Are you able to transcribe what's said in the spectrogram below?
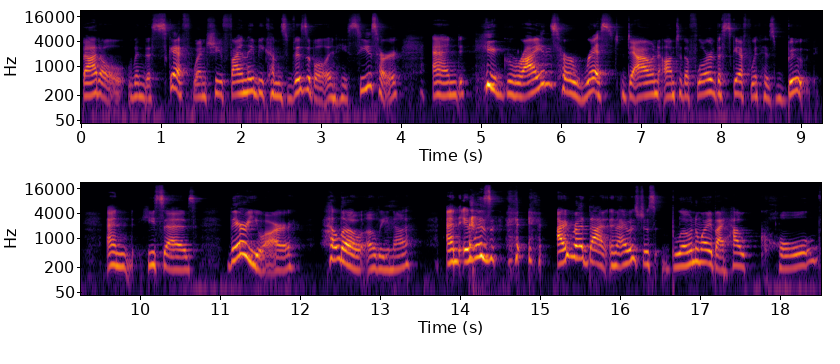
battle when the skiff when she finally becomes visible and he sees her and he grinds her wrist down onto the floor of the skiff with his boot. And he says there you are. Hello alina. And it was i read that and i was just blown away by how cold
